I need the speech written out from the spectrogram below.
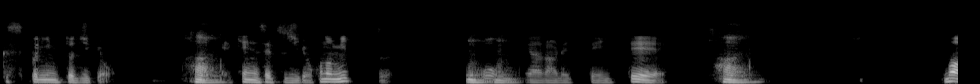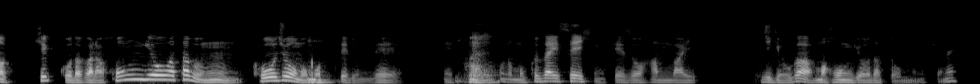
クスプリント事業、はい。えー建設事業、この3つうんをうん。やられていて、はい。まあ結構だから本業は多分工場も持ってるんで、えっとはいこの木材製品製造販売事業がまあ本業だと思うんですよね。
